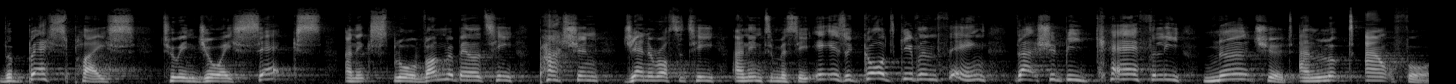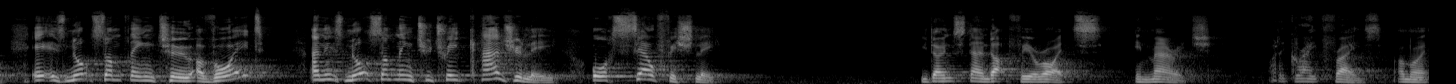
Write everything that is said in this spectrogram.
the best place to enjoy sex and explore vulnerability, passion, generosity, and intimacy. It is a God given thing that should be carefully nurtured and looked out for. It is not something to avoid, and it's not something to treat casually or selfishly. You don't stand up for your rights in marriage. What a great phrase. I might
